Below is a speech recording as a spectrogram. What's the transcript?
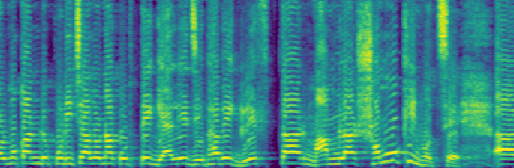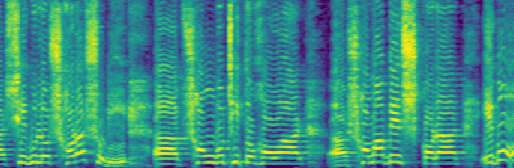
কর্মকাণ্ড পরিচালনা করতে গেলে যেভাবে গ্রেফতার মামলার সম্মুখীন হচ্ছে সেগুলো সরাসরি সংগঠিত হওয়ার সমাবেশ করার এবং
